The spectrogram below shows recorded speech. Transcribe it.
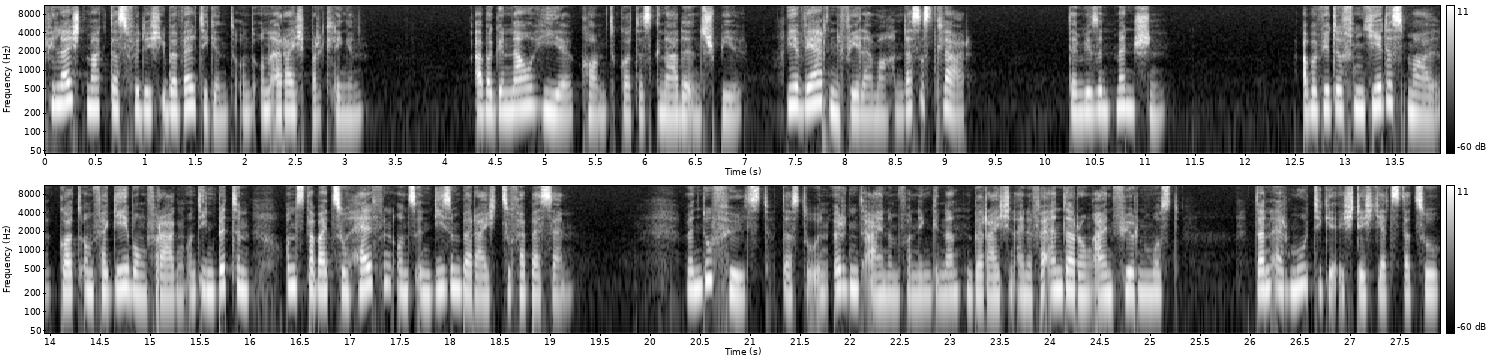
Vielleicht mag das für dich überwältigend und unerreichbar klingen. Aber genau hier kommt Gottes Gnade ins Spiel. Wir werden Fehler machen, das ist klar. Denn wir sind Menschen. Aber wir dürfen jedes Mal Gott um Vergebung fragen und ihn bitten, uns dabei zu helfen, uns in diesem Bereich zu verbessern. Wenn du fühlst, dass du in irgendeinem von den genannten Bereichen eine Veränderung einführen musst, dann ermutige ich dich jetzt dazu,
